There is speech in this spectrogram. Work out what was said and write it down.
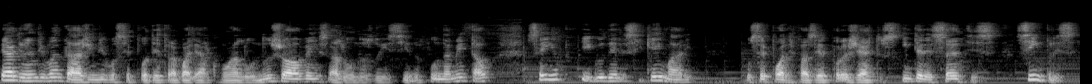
é a grande vantagem de você poder trabalhar com alunos jovens, alunos do ensino fundamental, sem o perigo deles se queimarem. Você pode fazer projetos interessantes, simples,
